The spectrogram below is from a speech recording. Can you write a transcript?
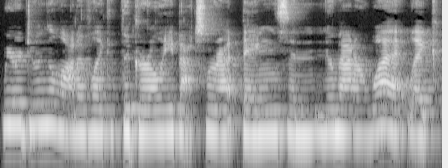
we were doing a lot of like the girly bachelorette things and no matter what, like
